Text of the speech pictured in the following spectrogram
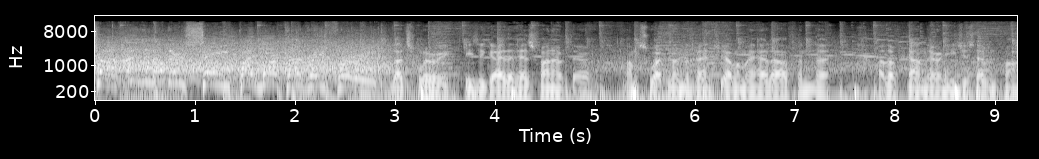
shot, another save by Marc-Andre Fleury. That's Fleury. He's a guy that has fun out there. I'm sweating on the bench, yelling my head off, and uh, I look down there and he's just having fun.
